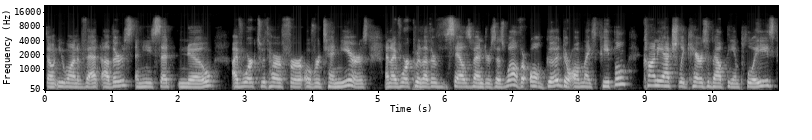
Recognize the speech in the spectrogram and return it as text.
"Don't you want to vet others?" And he said, "No, I've worked with her for over 10 years and I've worked with other sales vendors as well. They're all good, they're all nice people. Connie actually cares about the employees.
